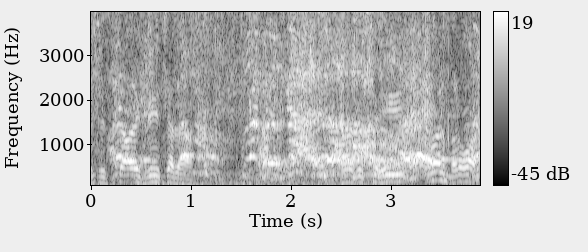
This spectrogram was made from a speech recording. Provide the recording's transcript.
البيس 26 7 هذا الشهيد مروان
